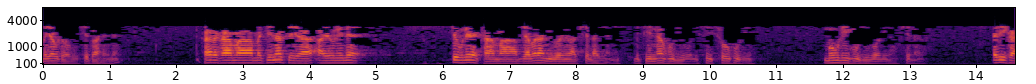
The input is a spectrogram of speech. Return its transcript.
မရောက်တော့ဘူးဖြစ်သွားနိုင်တယ်တခါတခါမှာမကျင့်တတ်စရာအာယုန်တွေနဲ့ ကျုံတဲ့အခါမှာပြပါရဏိဝရဏဖြစ်လာပြန်ပြီမကျင်တတ်မှုတွေပေါ့လေစိတ်ဆိုးမှုတွေမုန်းလေးမှုတွေပေါ့လေဖြစ်လာအဲ့ဒီခါ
